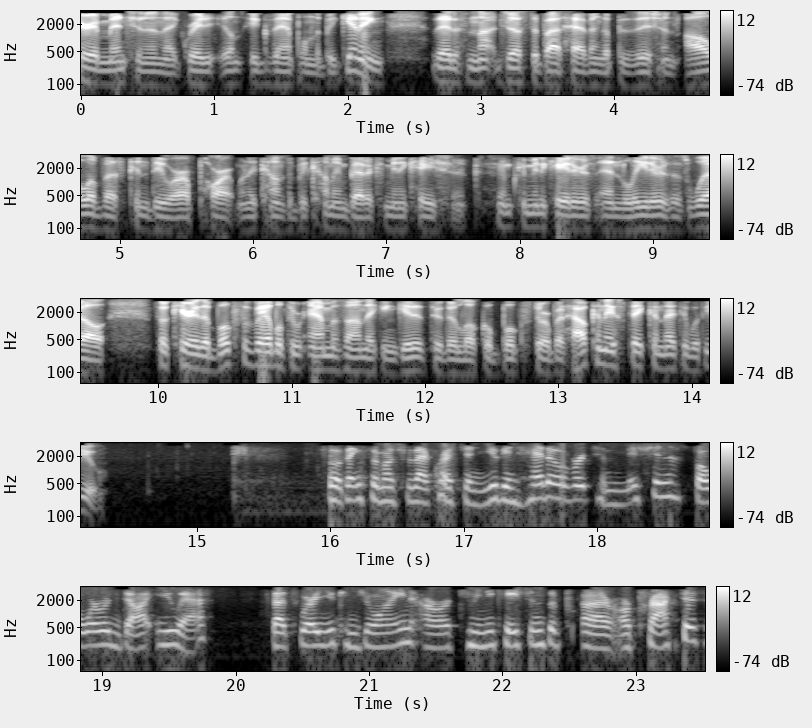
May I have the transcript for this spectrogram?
Carrie mentioned in that great example in the beginning, that it's not just about having a position. All of us can do our part when it comes to becoming better communication communicators and leaders as well. So, Carrie, the book's available through Amazon. They can get it through their local bookstore. But how can they stay connected with you? So thanks so much for that question. You can head over to missionforward.us. That's where you can join our communications, uh, our practice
